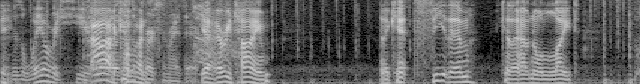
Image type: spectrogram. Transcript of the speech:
There's a way over here. Ah, Oh, there's come a on. person right there. Yeah, every time. And I can't see them because I have no light.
